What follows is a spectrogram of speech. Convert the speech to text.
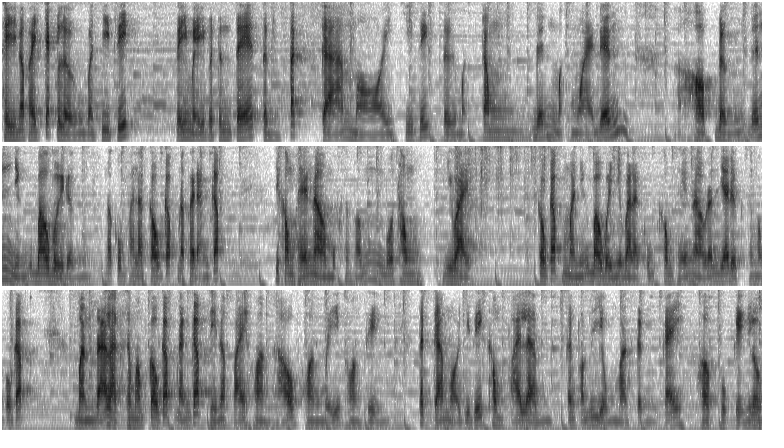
thì nó phải chất lượng và chi tiết tỉ mỉ và tinh tế từng tất cả mọi chi tiết từ mặt trong đến mặt ngoài đến hộp đựng, đến những cái bao bì đựng. Nó cũng phải là cao cấp, nó phải đẳng cấp, chứ không thể nào một sản phẩm phổ thông như vậy cao cấp mà những bao bì như vậy là cũng không thể nào đánh giá được sản phẩm cao cấp. Mình đã là sản phẩm cao cấp, đẳng cấp thì nó phải hoàn hảo, hoàn mỹ, hoàn thiện. Tất cả mọi chi tiết không phải là sản phẩm sử dụng mà từng cái hộp phụ kiện luôn.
